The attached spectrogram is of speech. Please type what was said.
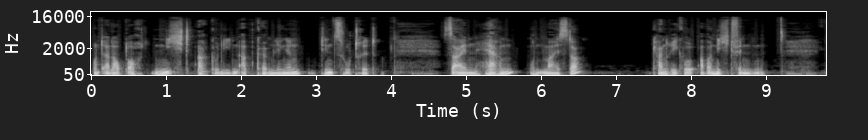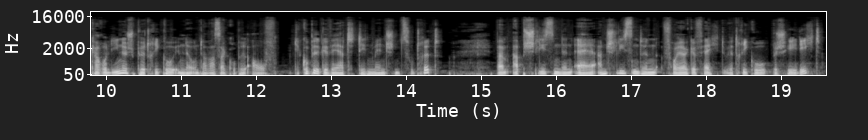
und erlaubt auch Nicht-Argoniden-Abkömmlingen den Zutritt. Sein Herrn und Meister kann Rico aber nicht finden. Caroline spürt Rico in der Unterwasserkuppel auf. Die Kuppel gewährt den Menschen Zutritt. Beim abschließenden, äh, anschließenden Feuergefecht wird Rico beschädigt.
